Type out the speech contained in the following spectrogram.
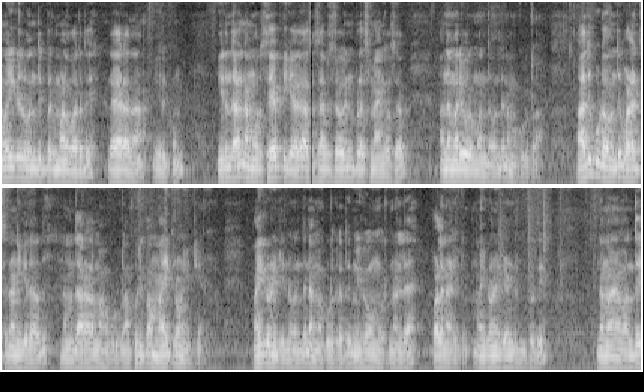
நோய்கள் வந்து பெரும்பாலும் வருது ரேராக தான் இருக்கும். இருந்தாலும் நம்ம ஒரு சேஃப்டிக்காக அசாக்சிஸ்ட்ரோபின் ப்ளஸ் மேங்கோசெப் அந்த மாதிரி ஒரு மருந்தை வந்து நம்ம கொடுக்கலாம். அது கூட வந்து வளர்ச்சி நாளைக்கு ஏதாவது நம்ம தாராளமாக கொடுக்கலாம். குறிப்பாக மைக்ரோநியூட்ரியன் மைக்ரோநியூட்ரியன் வந்து நம்ம கொடுக்குறது மிகவும் ஒரு நல்ல பலன் அளிக்கும். மைக்ரோநியூட்ரியன்ன்றது நம்ம வந்து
